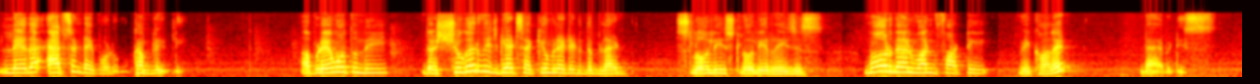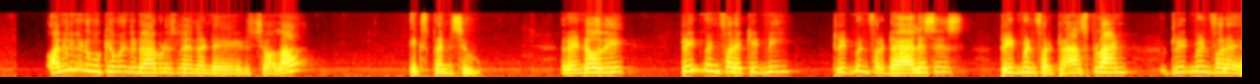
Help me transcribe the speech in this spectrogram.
లేదా యాబ్సెంట్ అయిపోవడం కంప్లీట్లీ అప్పుడు ఏమవుతుంది the sugar which gets accumulated in the blood slowly slowly rises more than one forty we call it diabetes అన్నిటికంటే ముఖ్యమైనది డయాబెటీస్లో ఏంటంటే ఇట్స్ చాలా ఎక్స్పెన్సివ్ రెండవది treatment for a kidney treatment for dialysis treatment for transplant treatment for a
